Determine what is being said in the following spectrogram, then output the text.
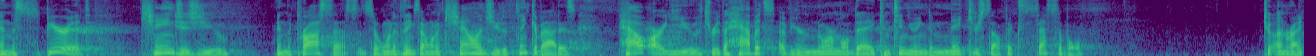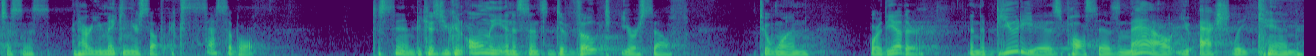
and the Spirit changes you in the process. And so, one of the things I want to challenge you to think about is how are you, through the habits of your normal day, continuing to make yourself accessible to unrighteousness? And how are you making yourself accessible to sin because you can only, in a sense, devote yourself to one or the other. And the beauty is, Paul says, now you actually can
